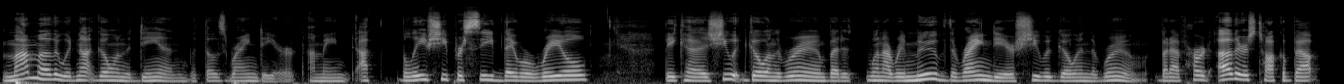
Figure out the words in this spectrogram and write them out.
my mother would not go in the den with those reindeer. I mean, I believe she perceived they were real because she would go in the room, but when I removed the reindeer, she would go in the room. But I've heard others talk about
